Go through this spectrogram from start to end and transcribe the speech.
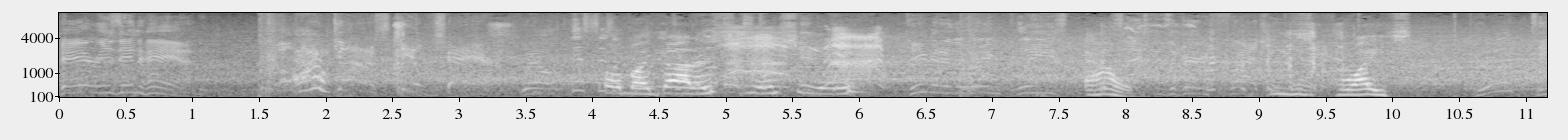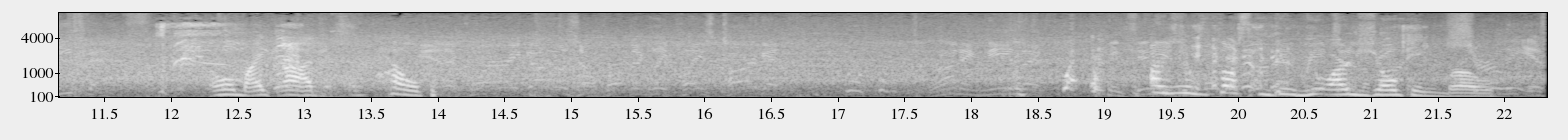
chair is in hand. Got a steel chair. Well, this is Oh my god, to a realize steel chair. Keep it in the ring, please. Ow. This is a very fragile Jesus. Christ. Good defense. Oh my god. Help. And the corner he goes. A perfectly placed target. Running knee lift. What? Are you fucking dude? You are joking, bro. Is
